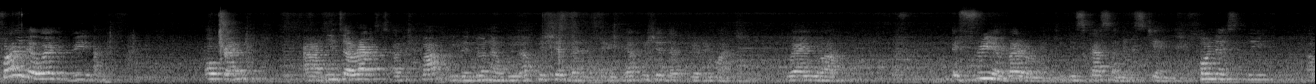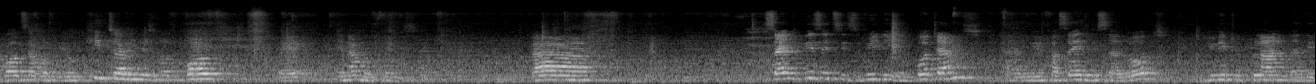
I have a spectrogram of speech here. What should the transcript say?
Find a way to be open and interact at par with the donor. We appreciate that, we appreciate that very much. Where you have a free environment to discuss and exchange honestly about some of your key challenges, not all, uh, a number of things. Uh, site visits is really important. Uh, we emphasize this a lot. You need to plan that the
